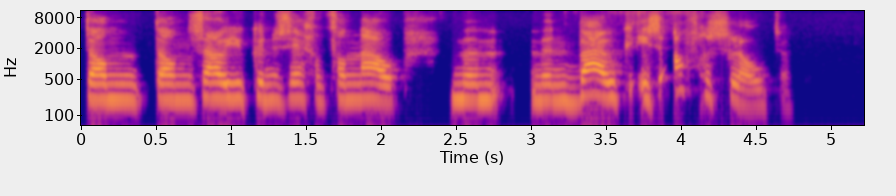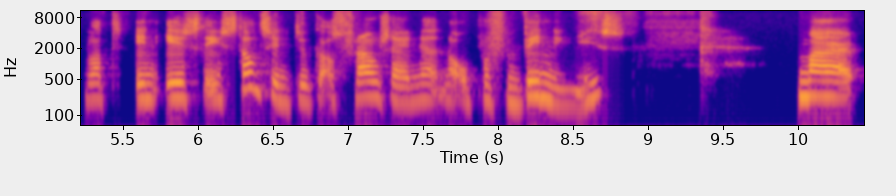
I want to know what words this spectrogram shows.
dan, dan zou je kunnen zeggen van nou, mijn, mijn buik is afgesloten. Wat in eerste instantie natuurlijk als vrouw zijn een open verbinding is. Maar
